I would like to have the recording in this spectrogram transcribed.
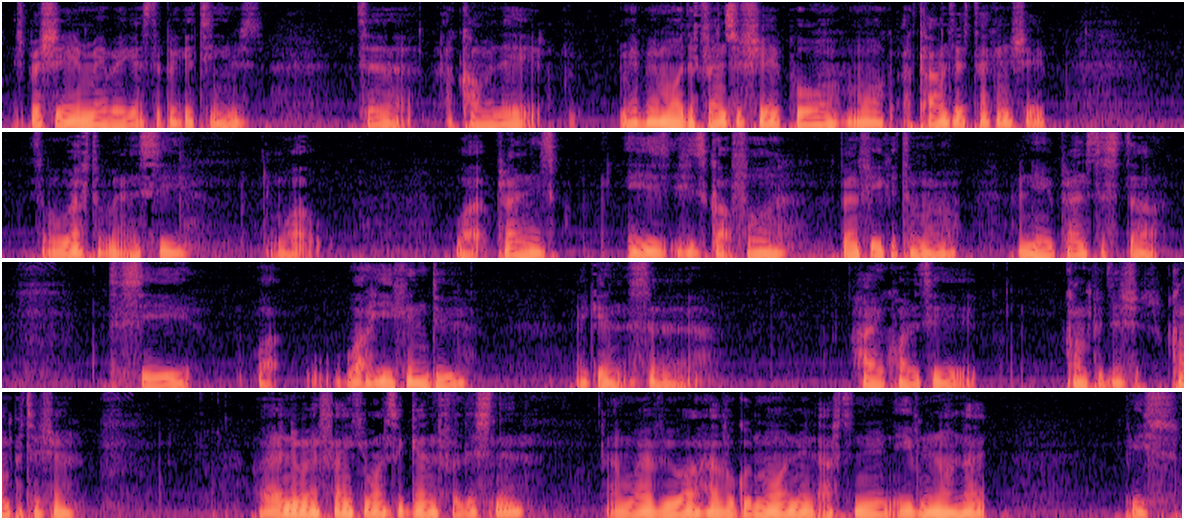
especially maybe against the bigger teams, to accommodate maybe a more defensive shape or more a counter attacking shape. So we'll have to wait and see what what plan he's he's he's got for Benfica tomorrow and who he plans to start to see what what he can do against uh, high quality competition competition. But anyway, thank you once again for listening, and wherever you are, have a good morning, afternoon, evening, or night. Peace.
